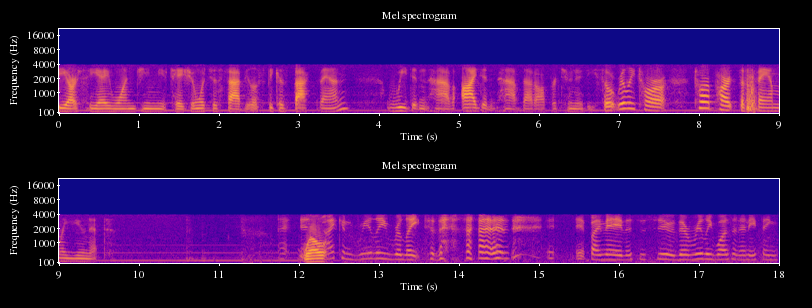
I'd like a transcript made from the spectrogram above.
BRCA1 gene mutation, which is fabulous because back then we didn't have, I didn't have that opportunity. So it really tore tore apart the family unit. And Well- I can really relate to that. if I may, this is Sue. There really wasn't anything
